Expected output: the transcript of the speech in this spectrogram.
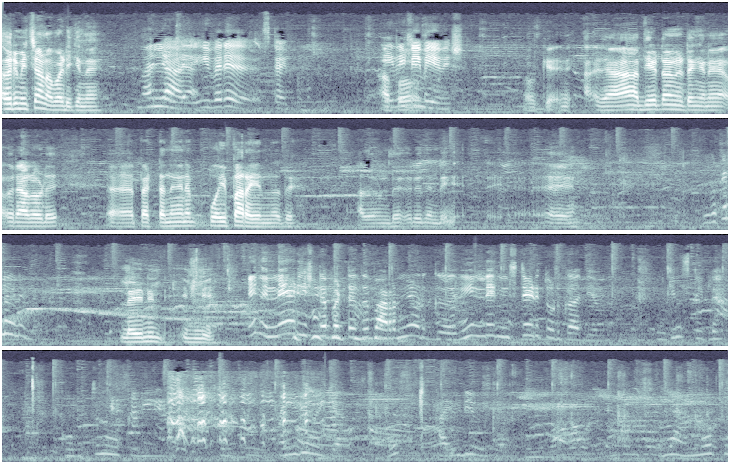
ഒരുമിച്ചാണോ പഠിക്കുന്നത് അല്ല ഇവർ സ്കൈപ്പ് അപ്പോൾ ഓക്കെ ഞാൻ ആദ്യമായിട്ടാണ് കേട്ടോ ഇങ്ങനെ ഒരാളോട് പെട്ടെന്ന് ഇങ്ങനെ പോയി പറയുന്നത്. അതുകൊണ്ട് ഒരു ഇതുണ്ട്. ലൈനിൽ ഇല്ലേ? ഏ നിന്നെ ആടി ഇഷ്ടപ്പെട്ടത് പറഞ്ഞു കൊടുക്ക്. നീ എന്റെ ഇൻസ്റ്റ എടുത്ത് കൊടുക്ക ആദ്യം. എനിക്ക് ഇഷ്ടമില്ല കൊടുത്തു നോക്ക് ഐഡി ചോദിക്കാം. ഐഡി ചോദിക്കാം. നീ അങ്ങോട്ട്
